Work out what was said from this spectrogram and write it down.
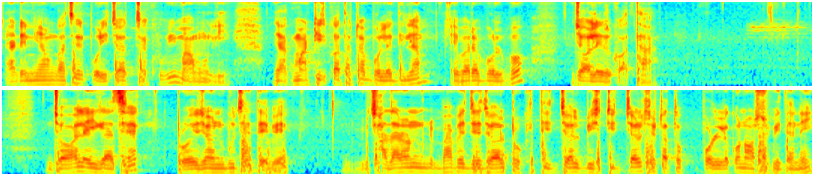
অ্যাডেনিয়াম গাছের পরিচর্যা খুবই মামুলি। যাক, মাটির কথাটা বলে দিলাম। এবারে বলব জলের কথা। জল এই গাছে প্রয়োজন বুঝে দেবে। সাধারণভাবে যে জল প্রকৃতির জল, বৃষ্টির জল, সেটা তো পড়লে কোনো অসুবিধা নেই।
